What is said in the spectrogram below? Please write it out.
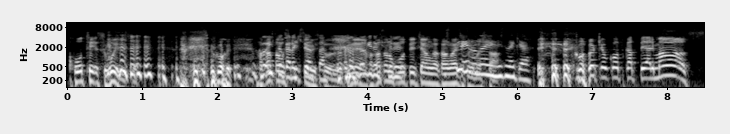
皇帝すごいですよ。すごい。博多を好きてる人ですね博多の皇帝ちゃんが考えてくれました。この曲を使ってやります。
